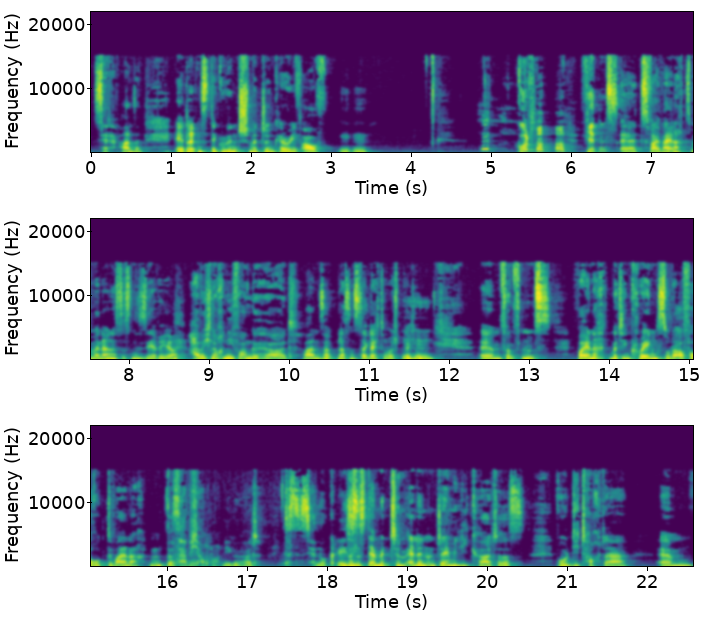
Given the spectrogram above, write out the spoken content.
Das ist ja der Wahnsinn. Äh, drittens, The Grinch mit Jim Carrey. Auf. Mm -mm. Gut. Viertens, äh, Zwei Weihnachtsmänner. Das ist eine Serie. Habe ich noch nie von gehört. Wahnsinn. Lass uns da gleich drüber sprechen. Mhm. Ähm, fünftens, Weihnachten mit den Cranks oder auch verrückte Weihnachten. Das habe ich auch noch nie gehört. Das ist ja nur crazy. Das ist der mit Tim Allen und Jamie Lee Curtis, wo die Tochter ähm,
